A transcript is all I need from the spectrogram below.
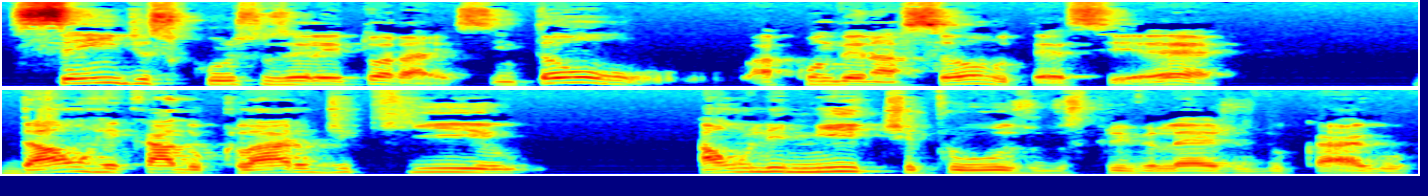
sem discursos eleitorais. Então a condenação no TSE dá um recado claro de que há um limite para o uso dos privilégios do cargo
